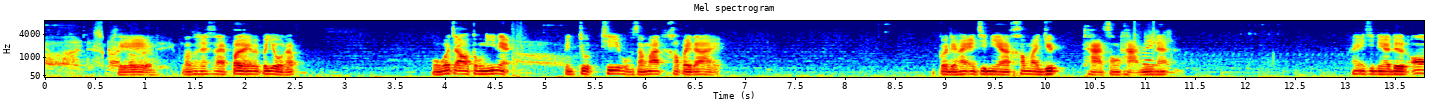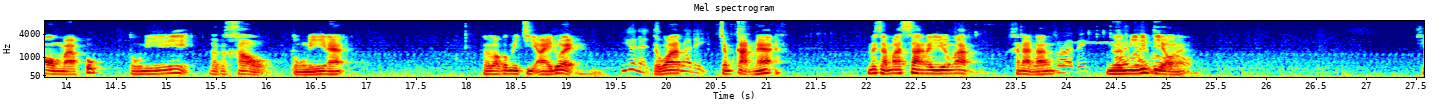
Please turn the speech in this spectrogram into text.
Your mind is โอเค sniper ready. เราต้องใช้สไนเปอร์ให้เป็นประโยชน์ครับ ผมก็จะเอาตรงนี้เนี่ย เป็นจุดที่ผมสามารถเข้าไปได้ ก็เดี๋ยวให้เอนจิเนียร์เข้ามายึดฐานสองฐานนี้นะ Training. ให้เอนจิเนียร์เดินอ้อมมาปุ๊บตรงนี้แล้วก็เข้าตรงนี้นะ แล้วเราก็มี GI ด้วย Unit แต่ว่า ready. จำกัดนะ ไม่สามารถสร้างได้เยอะมาก ขนาดนั้น All's ready. เงินมีนิดเดียวนะโอเค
